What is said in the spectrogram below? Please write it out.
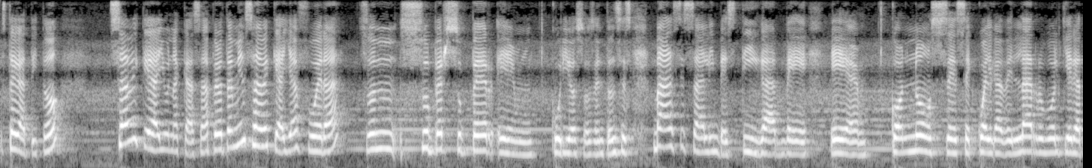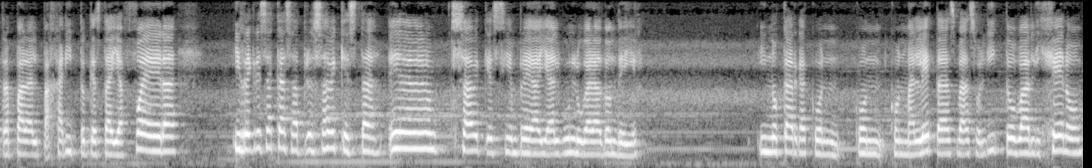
Este gatito sabe que hay una casa, pero también sabe que allá afuera son súper, súper em, curiosos. Entonces va, se sale, investiga, ve, em, conoce, se cuelga del árbol, quiere atrapar al pajarito que está ahí afuera y regresa a casa, pero sabe que está, eh, sabe que siempre hay algún lugar a donde ir. Y no carga con, con, maletas, va solito, va ligero.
